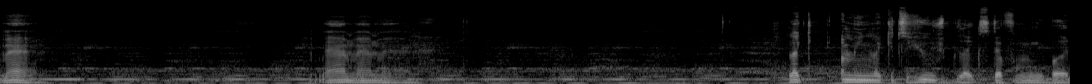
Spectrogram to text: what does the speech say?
Man. Man, man, man. Like, I mean, like, it's a huge, like, step for me, but,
